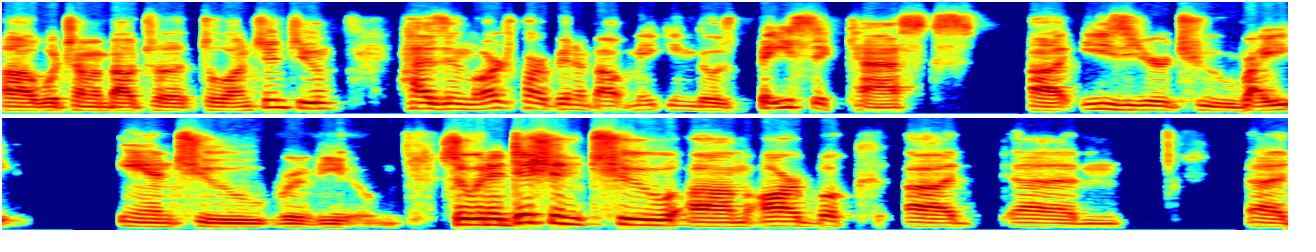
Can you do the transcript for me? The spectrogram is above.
uh, which I'm about to, to launch into, has in large part been about making those basic tasks uh, easier to write and to review. So in addition to um, our book, uh, um, uh,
